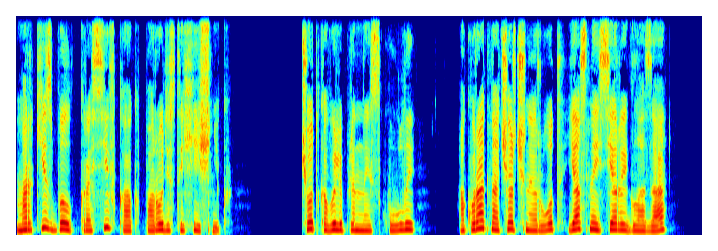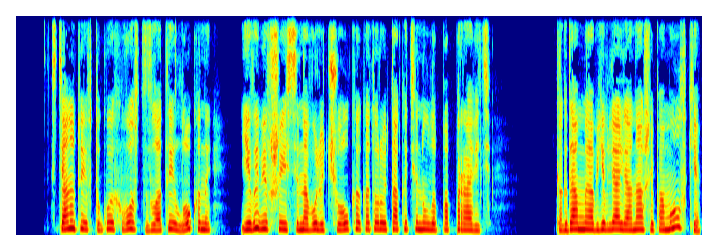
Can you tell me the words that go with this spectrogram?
Маркиз был красив, как породистый хищник. Четко вылепленные скулы — аккуратно очерченный рот, ясные серые глаза, стянутые в тугой хвост золотые локоны и выбившаяся на волю челка, которую так и тянуло поправить. Когда мы объявляли о нашей помолвке,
